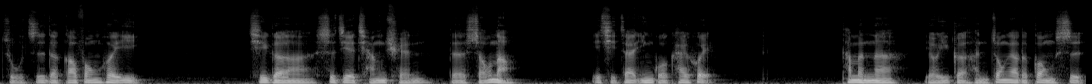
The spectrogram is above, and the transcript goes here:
组织的高峰会议，七个世界强权的首脑一起在英国开会。他们呢有一个很重要的共识，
